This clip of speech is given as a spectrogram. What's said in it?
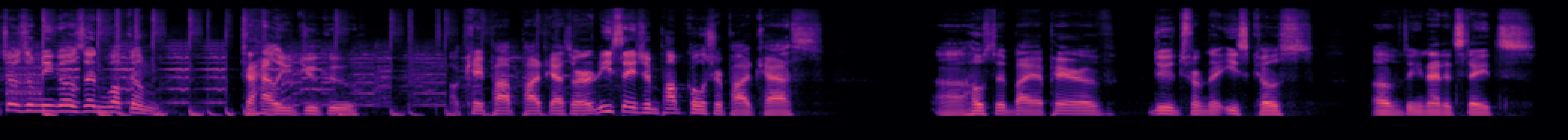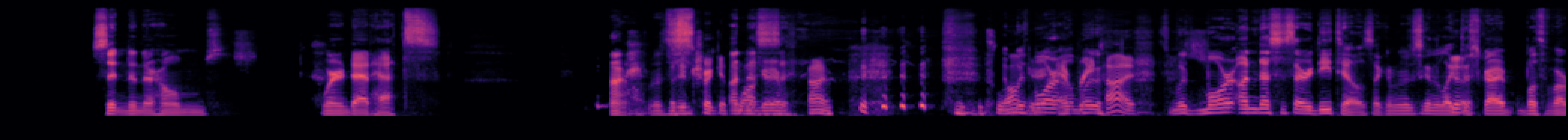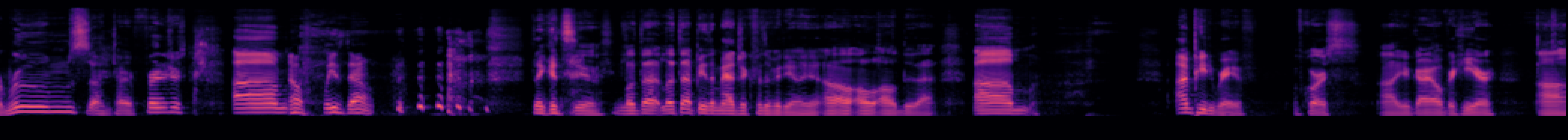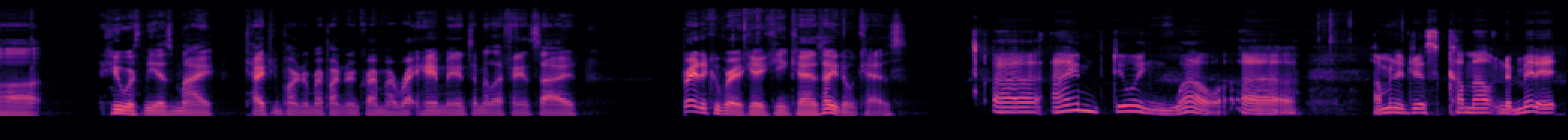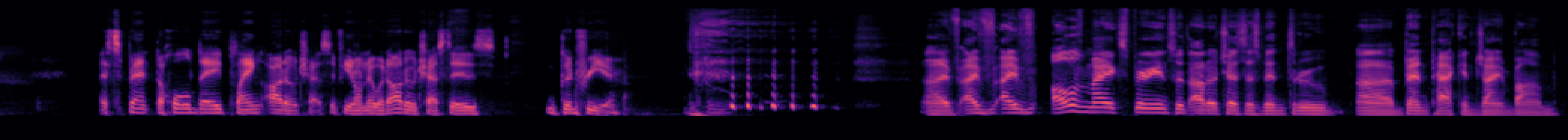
Nachos amigos, and welcome to Hallyu a K-pop podcast or an East Asian pop culture podcast, uh, hosted by a pair of dudes from the East Coast of the United States, sitting in their homes, wearing dad hats. All right, this is longer every time. it's longer with more, every with, time with more unnecessary details. Like I'm just gonna like yeah. describe both of our rooms, our entire furniture. Um, oh, please don't. they can see you. Let that let that be the magic for the video. Yeah, I'll I'll, I'll do that. Um, I'm Petey Rave, of course. Uh, your guy over here. Uh, here with me is my tag team partner, my partner in crime, my right hand man to my left hand side. Brandon Cooper, aka King Kaz. How you doing, Kaz? Uh, I'm doing well. Uh, I'm gonna just come out and admit it. I spent the whole day playing auto chess. If you don't know what auto chess is, good for you. I've I've I've all of my experience with auto chess has been through uh, Ben Pack and Giant Bomb.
